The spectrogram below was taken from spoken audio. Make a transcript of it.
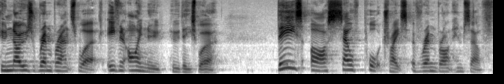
who knows Rembrandt's work. Even I knew who these were. These are self portraits of Rembrandt himself.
